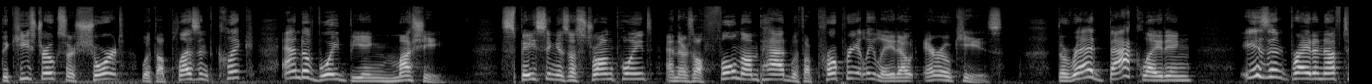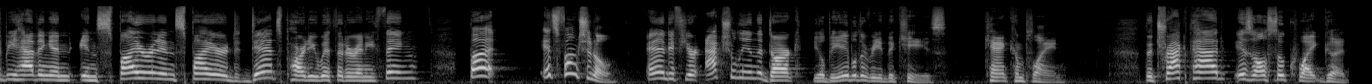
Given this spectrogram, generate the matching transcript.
The keystrokes are short with a pleasant click and avoid being mushy. Spacing is a strong point, and there's a full numpad with appropriately laid out arrow keys. The red backlighting isn't bright enough to be having an Inspiron inspired dance party with it or anything, but it's functional. And if you're actually in the dark, you'll be able to read the keys. Can't complain. The trackpad is also quite good.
